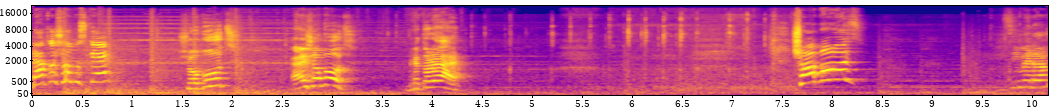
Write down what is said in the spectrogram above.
ডাকো সবুজকে। সবুজ? এই সবুজ! ভেতরে আয়। ম্যাডাম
